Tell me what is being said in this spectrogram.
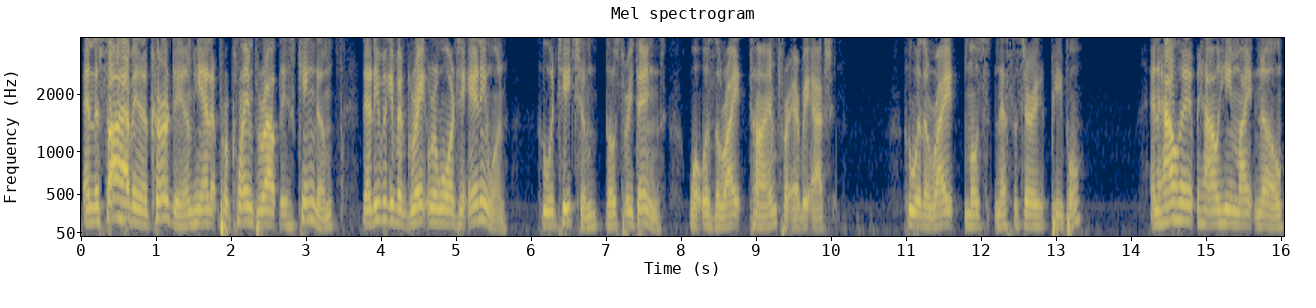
And this thought having occurred to him, he had it proclaimed throughout his kingdom that he would give a great reward to anyone who would teach him those three things what was the right time for every action, who were the right, most necessary people, and how he, how he might know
